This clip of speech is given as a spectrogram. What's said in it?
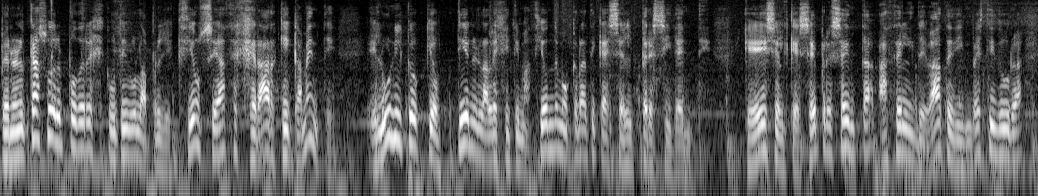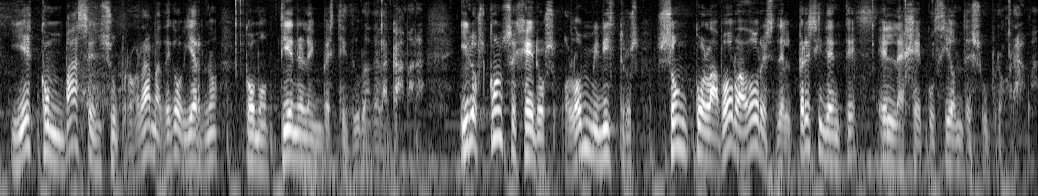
Pero en el caso del Poder Ejecutivo la proyección se hace jerárquicamente. El único que obtiene la legitimación democrática es el presidente, que es el que se presenta, hace el debate de investidura y es con base en su programa de gobierno como obtiene la investidura de la Cámara. Y los consejeros o los ministros son colaboradores del presidente en la ejecución de su programa.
